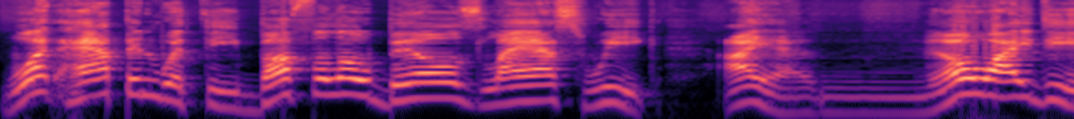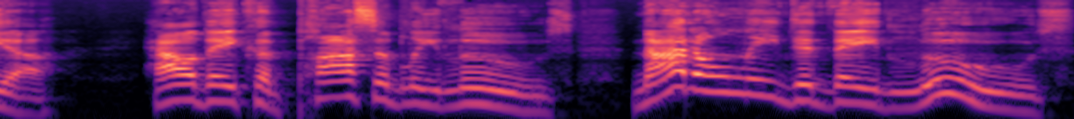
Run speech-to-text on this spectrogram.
What happened with the Buffalo Bills last week? I have no idea how they could possibly lose not only did they lose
